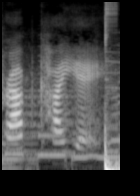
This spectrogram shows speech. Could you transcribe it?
Trap Kaye.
